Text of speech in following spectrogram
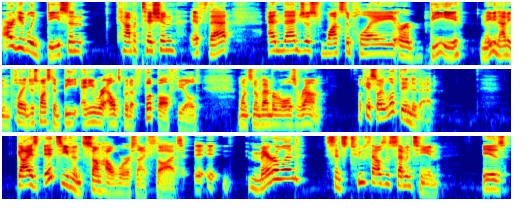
arguably decent competition, if that, and then just wants to play or be, maybe not even play, just wants to be anywhere else but a football field once November rolls around. Okay, so I looked into that. Guys, it's even somehow worse than I thought. It, it, Maryland, since 2017, is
